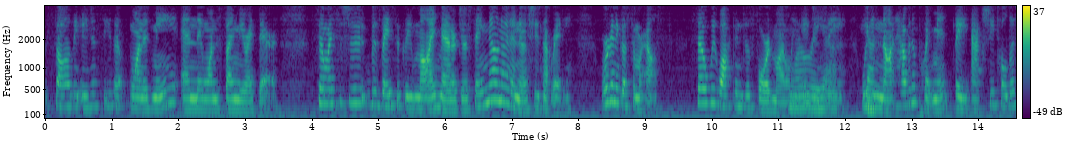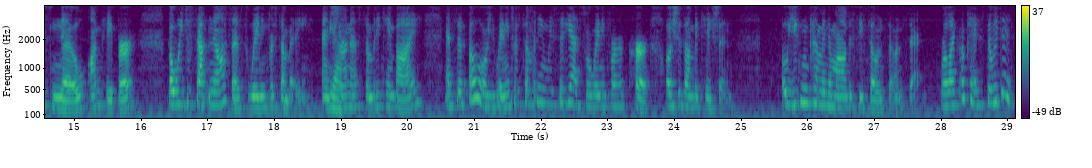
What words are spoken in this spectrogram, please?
saw the agency that wanted me and they wanted to sign me right there. So my sister was basically my manager saying, "No, no, no, no, she's not ready. We're going to go somewhere else." So we walked into Ford Modeling Maria. Agency. We Yeah. did not have an appointment. They actually told us no on paper, but we just sat in the office waiting for somebody. And Yeah. sure enough, somebody came by and said, "Oh, are you waiting for somebody?" And we said, "Yes, we're waiting for her." "Oh, she's on vacation." "Oh, you can come in tomorrow to see so and so instead." We're like, "Okay," so we did,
